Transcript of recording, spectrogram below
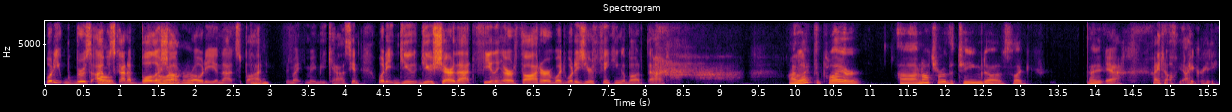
What do you, Bruce? I oh, was kind of bullish oh, on Marody in that spot. Mm-hmm. Might maybe Kassian. What do you, do you do? You share that feeling or thought, or what? What is your thinking about that? I like the player. Uh, I'm not sure the team does. Like, hey, yeah, I know. I agree.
